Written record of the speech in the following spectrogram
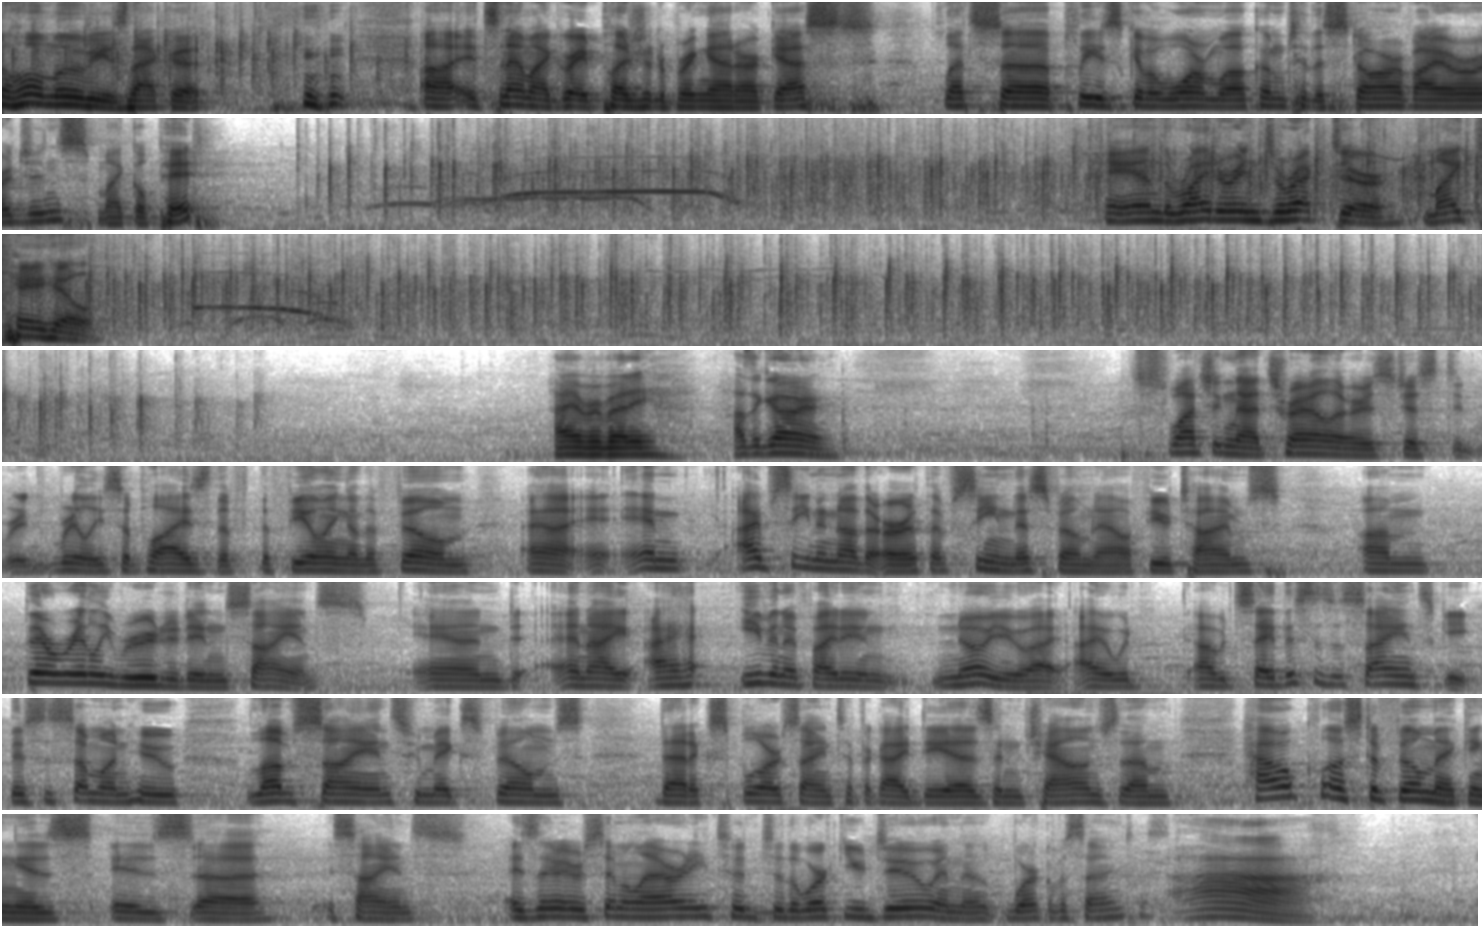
The whole movie is that good. uh, it's now my great pleasure to bring out our guests. Let's uh, please give a warm welcome to the star of I Origins, Michael Pitt. And the writer and director, Mike Cahill. Hi, everybody. How's it going? Just watching that trailer is just it really supplies the, the feeling of the film. Uh, and I've seen Another Earth. I've seen this film now a few times. Um, they're really rooted in science, and and I, I even if I didn't know you, I, I would I would say this is a science geek. This is someone who loves science, who makes films that explore scientific ideas and challenge them. How close to filmmaking is is uh, science? Is there a similarity to, to the work you do and the work of a scientist? Ah,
